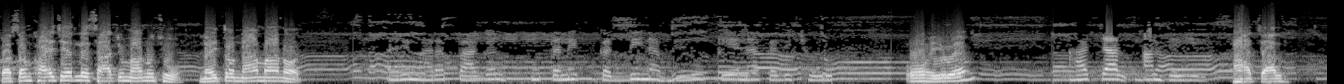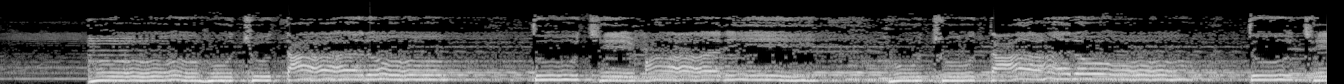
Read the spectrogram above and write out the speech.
કસમ ખાય છે એટલે સાચું માનું છું નહીં તો ના માનો. અરે મારા પાગલ હું તને કદી ના ભૂલું કે ના કદી છોડું. ઓહ એવું એમ? હા ચાલ આમ જઈએ. હા ચાલ. હો હું છું તારો તું છે મારી. હું છું તારો તું છે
